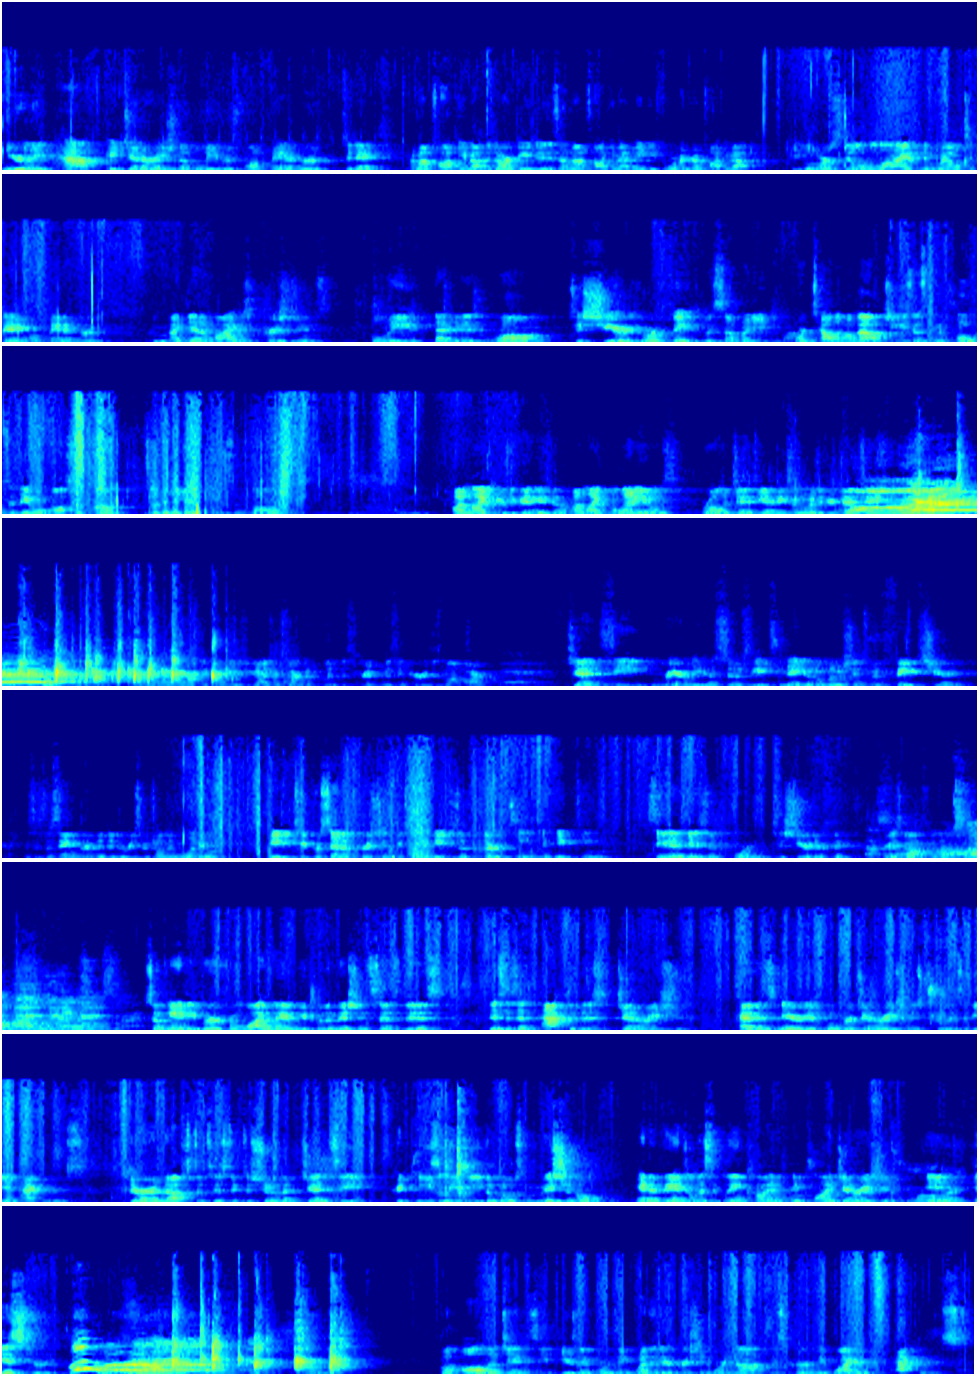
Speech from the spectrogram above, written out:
nearly half a generation of believers on planet Earth today. I'm not talking about the Dark Ages, I'm not talking about 8400, I'm talking about people who are still alive and well today on planet Earth who identify as Christians believe that it is wrong to share your faith with somebody or tell them about Jesus in hopes that they will also come to believe in Jesus and follow him. Unlike, here's the good news though, unlike millennials, we're all the Gen Z. Make some noise if you're Gen Z. Yeah. You guys are starting to flip the script, and this encourages my heart. Gen Z rarely associates negative emotions with faith sharing. This is the same group that did the research on the millennials. 82% of Christians between the ages of 13 to 18 say that it is important to share their faith. Praise God for that. So Andy Byrd from YWAM, Youth with a Mission, says this. This is an activist generation. Heaven's narrative over a generation is truly to be an activist. There are enough statistics to show that Gen Z could easily be the most missional and evangelistically inclined, inclined generation in history. But all of Gen Z, here's the important thing whether they're Christian or not, is currently wired activists.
